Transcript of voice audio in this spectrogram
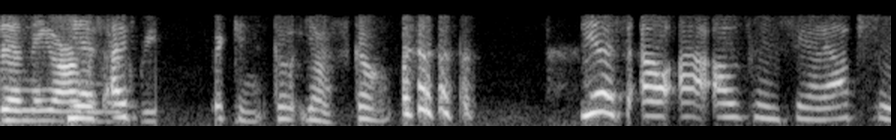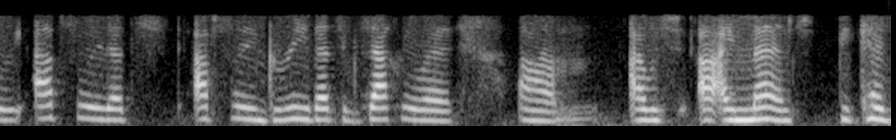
than they are yes, when they're freaking go. Yes, go. Yes, I, I, I was going to say I absolutely, absolutely, that's absolutely agree. That's exactly what um, I was I meant because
